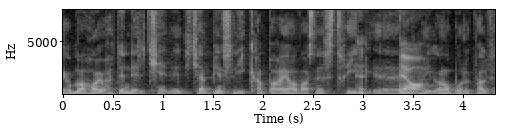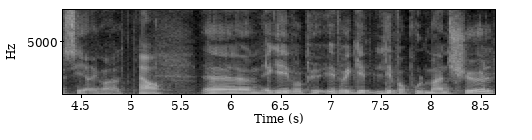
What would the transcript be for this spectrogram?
Jeg har jo hatt en del Champions League-kamper i Avaldsnes. Tre, tre ganger, både kvalifisering og alt. Ja. Eh, Jeg er ivrig, Liverpool-mann sjøl,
